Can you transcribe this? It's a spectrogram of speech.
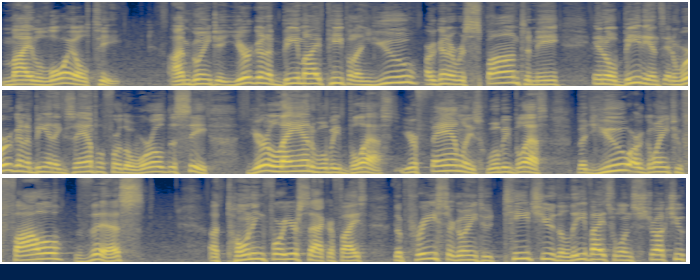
my loyalty. I'm going to, you're going to be my people and you are going to respond to me in obedience, and we're going to be an example for the world to see. Your land will be blessed. Your families will be blessed. But you are going to follow this, atoning for your sacrifice. The priests are going to teach you. The Levites will instruct you.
